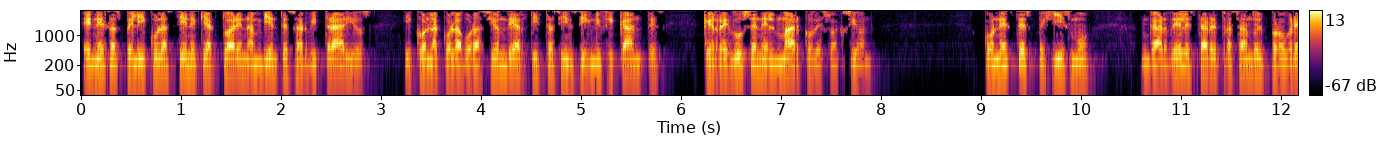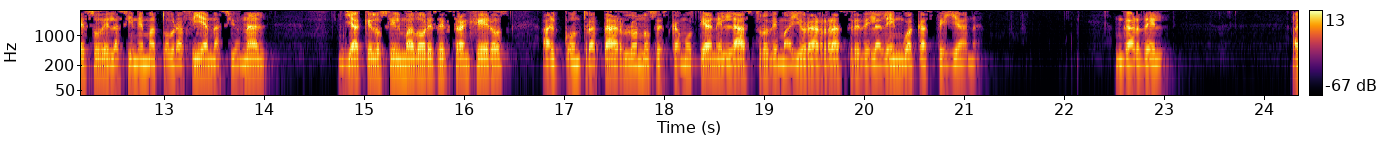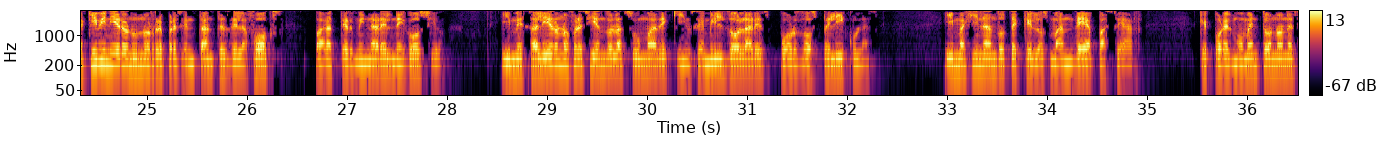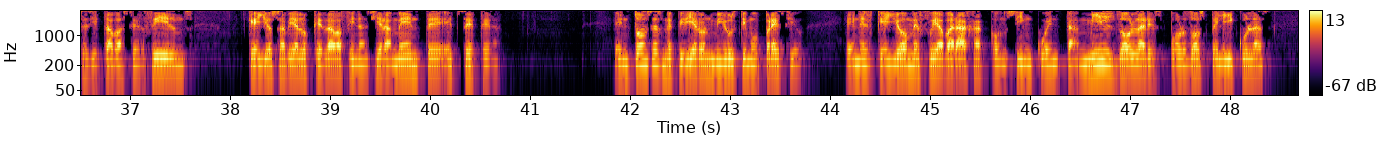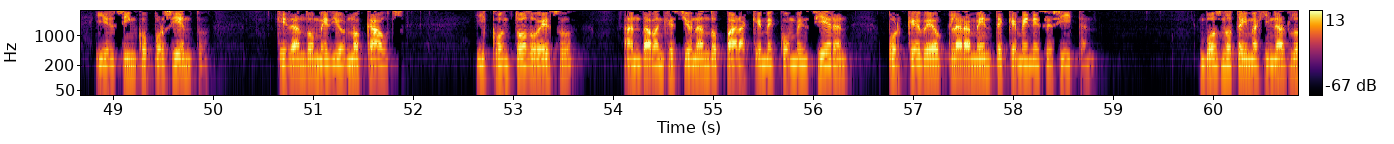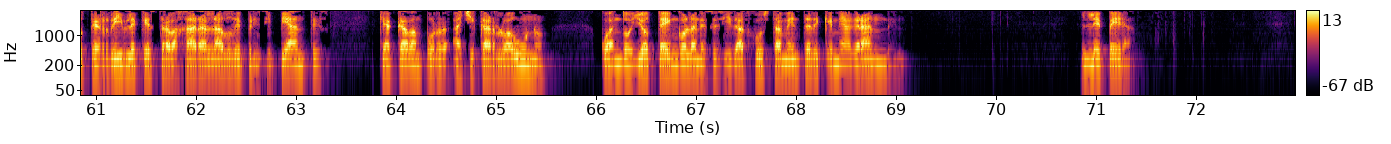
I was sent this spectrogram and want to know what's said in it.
En esas películas tiene que actuar en ambientes arbitrarios y con la colaboración de artistas insignificantes que reducen el marco de su acción. Con este espejismo, Gardel está retrasando el progreso de la cinematografía nacional, ya que los filmadores extranjeros, al contratarlo, nos escamotean el astro de mayor arrastre de la lengua castellana. Gardel. Aquí vinieron unos representantes de la Fox para terminar el negocio y me salieron ofreciendo la suma de 15 mil dólares por dos películas, imaginándote que los mandé a pasear, que por el momento no necesitaba hacer films, que yo sabía lo que daba financieramente, etc. Entonces me pidieron mi último precio, en el que yo me fui a baraja con 50 mil dólares por dos películas y el 5%, quedando medio knockouts, y con todo eso, andaban gestionando para que me convencieran, porque veo claramente que me necesitan. Vos no te imaginás lo terrible que es trabajar al lado de principiantes, que acaban por achicarlo a uno, cuando yo tengo la necesidad justamente de que me agranden. Lepera.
